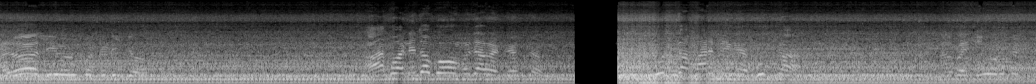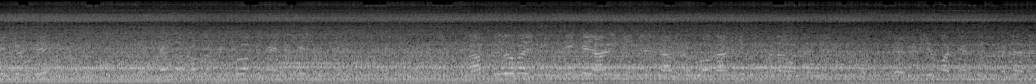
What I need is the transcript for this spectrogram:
હાલો લીવર ઉપર ચડી ગયો. આંકવાની તો બહુ મજા આવે ટ્રેક્ટર ગુટકા ફાર્મિંગ હે ગુટકા. ભાઈ લીવર ઉપર સ્પીકર છે. આપણે જો ભાઈ ઠીક આવી ગઈ છે આપણે બ્લોગ આજથી પણ બનાવવાના છે એ વિડીયોમાં ટ્રેક્ટર બનાવે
